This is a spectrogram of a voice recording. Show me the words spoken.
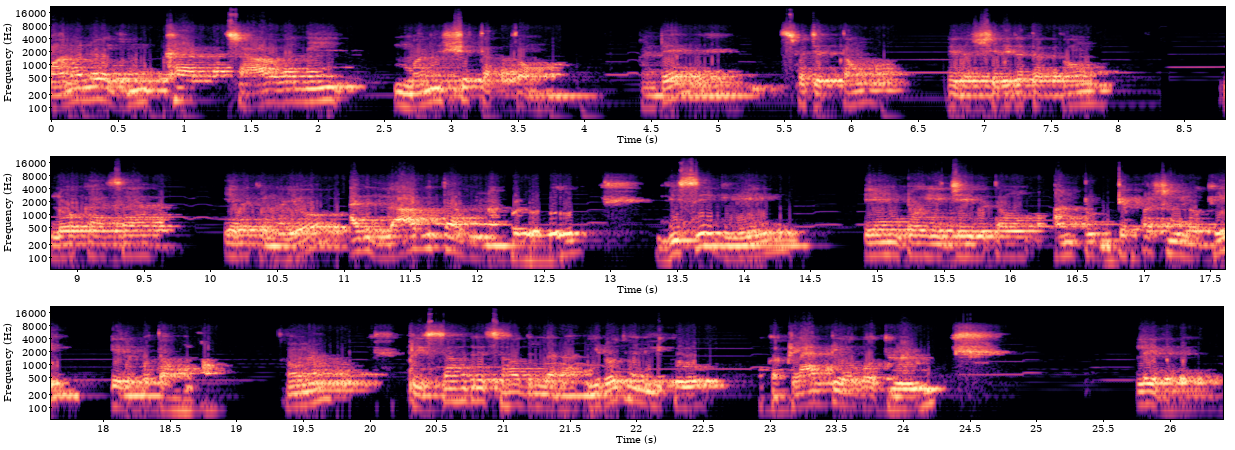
మనలో ఇంకా చావని మనుష్యతత్వం అంటే స్వచిత్తం లేదా శరీరతత్వం లోకాస ఏవైతే ఉన్నాయో అవి లాగుతా ఉన్నప్పుడు విసిగి ఏంటో ఈ జీవితం అంటూ డిప్రెషన్లోకి వెళ్ళిపోతా ఉంటాం. అవునా? ప్రియ సహోదరి సహోదరులరా ఈరోజు నేను మీకు ఒక క్లారిటీ ఇవ్వబోతున్నాను. లేదు.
